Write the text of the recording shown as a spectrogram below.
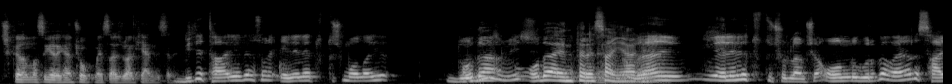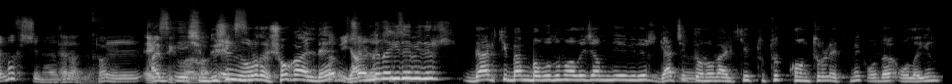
çıkarılması gereken çok mesaj var kendisine. Bir de tahliyeden sonra el ele tutuşma olayı O duydunuz da mu hiç? o da enteresan Evet, yani. yani el ele tutuşurlarmış. Onlu gruba var herhalde saymak için herhalde. Herhalde. Tabii. Ee, Eksik var. şimdi düşünün Eksik. orada şok halde Tabii yangına gidebilir. Der ki ben bavulumu alacağım diyebilir. Gerçekten Evet. o belki tutup kontrol etmek o da olayın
